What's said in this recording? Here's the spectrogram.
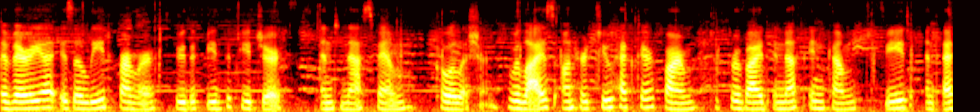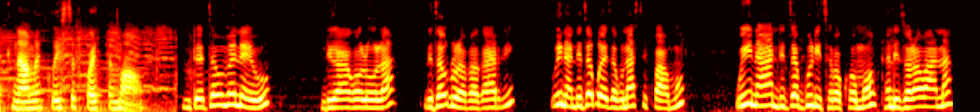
Everia is a lead farmer through the Feed the Future and NASFAM Coalition, who relies on her two hectare farm to provide enough income to feed and economically support them all. mtedza umenewu ndikakolola ndidzakudula pakati wina ndidzabweza kunasi famu wina ndidzagulitsa pakhomo thandizo la wana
